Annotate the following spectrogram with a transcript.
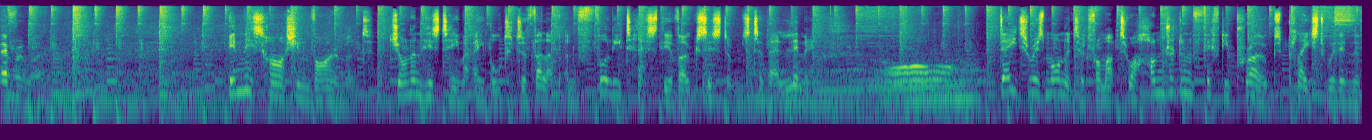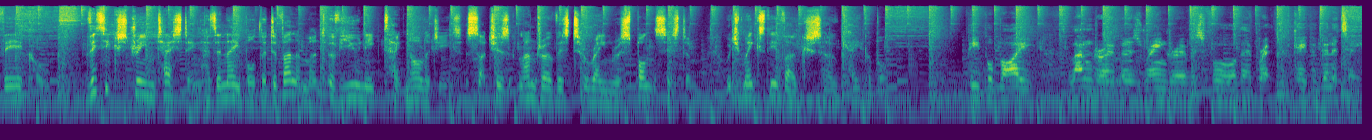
everywhere. In this harsh environment, John and his team are able to develop and fully test the Evoque systems to their limit. Data is monitored from up to 150 probes placed within the vehicle. This extreme testing has enabled the development of unique technologies such as Land Rover's terrain response system, which makes the Evoque so capable. People buy Land Rovers, Range Rovers for their breadth of capability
